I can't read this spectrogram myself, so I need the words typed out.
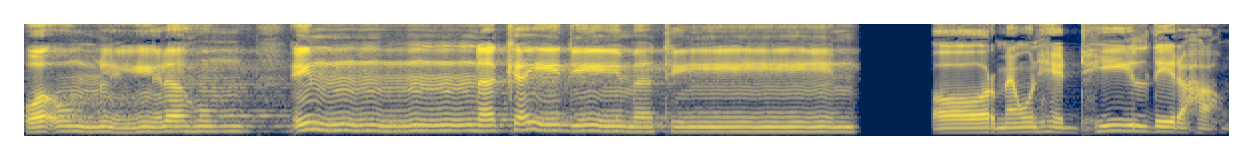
وَأُمْلِي لَهُمْ إِنَّ كَيْدِي مَتِينٌ اور میں انہیں ڈھیل دے رہا ہوں۔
